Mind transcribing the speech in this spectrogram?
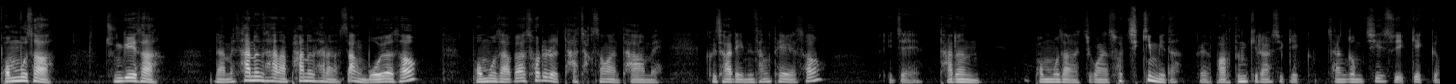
법무사, 중개사, 그다음에 사는 사람, 파는 사람 싹 모여서 법무사가 서류를 다 작성한 다음에 그 자리에 있는 상태에서 이제 다른 법무사 직원에 소치킵니다. 그래서 바로 등기를 할 수 있게끔 잔금 칠 수 있게끔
